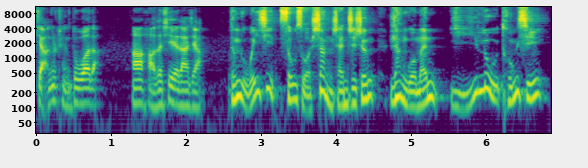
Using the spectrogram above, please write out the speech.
讲究挺多的啊。好的，谢谢大家。登录微信搜索“上山之声”，让我们一路同行。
